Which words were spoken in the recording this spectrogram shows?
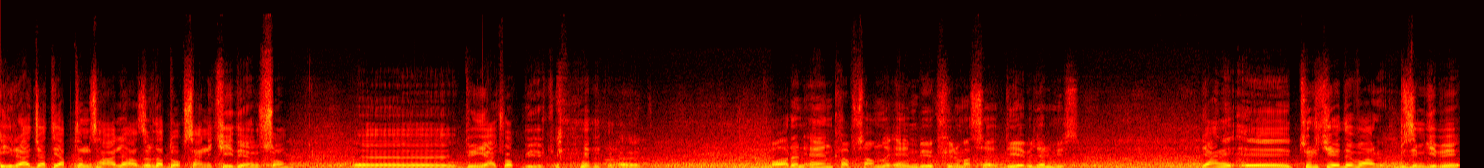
İhracat yaptığımız hali hazırda 92 idi en son. Ee, dünya çok büyük. evet. Fuarın en kapsamlı, en büyük firması diyebilir miyiz? Yani e, Türkiye'de var bizim gibi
